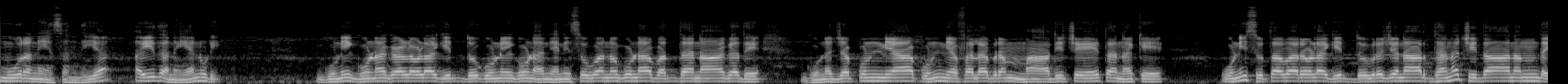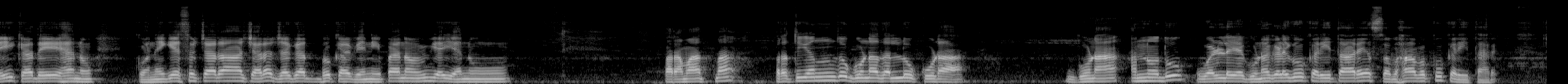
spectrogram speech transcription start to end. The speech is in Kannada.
ಮೂರನೇ ಸಂಧಿಯ ಐದನೆಯ ನುಡಿ. ಗುಣಿಗುಣಗಳೊಳಗಿದ್ದು ಗುಣಿಗುಣ ನೆನೆಸುವನು ಗುಣಬದ್ಧನಾಗದೆ ಗುಣಜ ಪುಣ್ಯ ಪುಣ್ಯಫಲ ಬ್ರಹ್ಮಾದಿಚೇತನಕೆ. ಉಣಿಸುತ್ತವರೊಳಗಿದ್ದು ವೃಜನಾರ್ಧನ ಚಿದಾನಂದೈಕ ದೇಹನು. ಕೊನೆಗೆ ಸುಚರಾಚರ ಜಗದ್ಭುಕ ವಿನಿಪನವ್ಯಯನು. ಪರಮಾತ್ಮ ಪ್ರತಿಯೊಂದು ಗುಣದಲ್ಲೂ ಕೂಡ ಗುಣ ಅನ್ನೋದು ಒಳ್ಳೆಯ ಗುಣಗಳಿಗೂ ಕರೀತಾರೆ, ಸ್ವಭಾವಕ್ಕೂ ಕರೀತಾರೆ.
